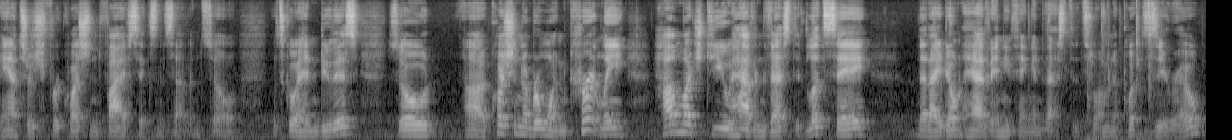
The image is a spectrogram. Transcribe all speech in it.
answers for question five, six, and seven. So let's go ahead and do this. So uh, question number one, currently, how much do you have invested? Let's say that I don't have anything invested. So I'm going to put zero.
